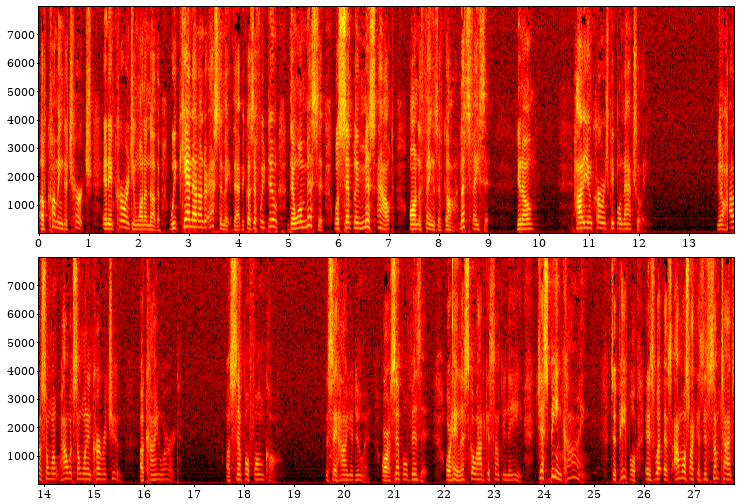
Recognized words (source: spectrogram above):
of coming to church and encouraging one another. We cannot underestimate that because if we do then we'll miss it. We'll simply miss out on the things of God. Let's face it you know? How do you encourage people naturally? You know how does someone how would someone encourage you? A kind word a simple phone call to say how you're doing? Or a simple visit. Or hey let's go out and get something to eat. Just being kind to people is what it's almost like as if sometimes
